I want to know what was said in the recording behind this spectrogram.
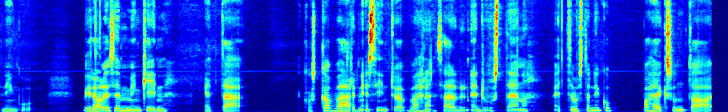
niin kuin virallisemminkin, että koska on väärin esiintyä väärän säädön edustajana. Että semmoista niin kuin paheksuntaa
